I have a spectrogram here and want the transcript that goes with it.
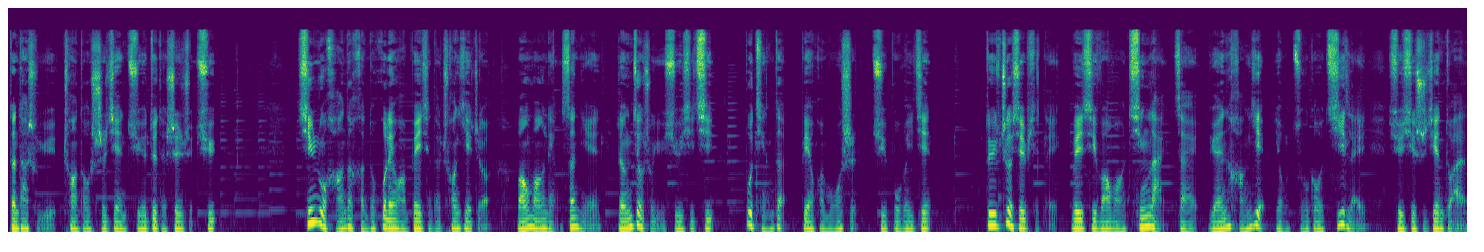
但它属于创投实践绝对的深水区。新入行的很多互联网背景的创业者，往往两三年仍旧处于学习期，不停的变换模式，举步维艰。对于这些品类，VC 往往青睐在原行业有足够积累、学习时间短、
